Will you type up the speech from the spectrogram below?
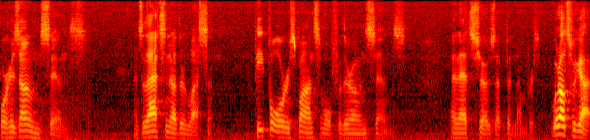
for his own sins," and so that's another lesson. People are responsible for their own sins, and that shows up in numbers. What else we got?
